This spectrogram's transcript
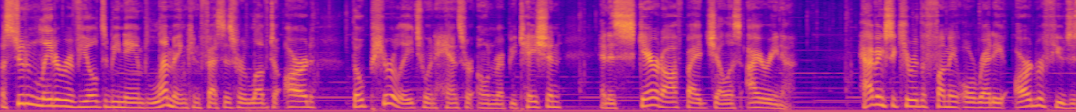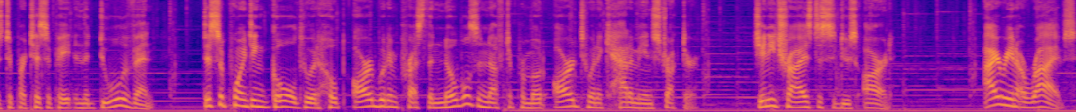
A student later revealed to be named Lemming confesses her love to Ard, though purely to enhance her own reputation, and is scared off by a jealous Irina. Having secured the funding already, Ard refuses to participate in the duel event disappointing Gold, who had hoped Ard would impress the nobles enough to promote Ard to an academy instructor. Ginny tries to seduce Ard. Irina arrives,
